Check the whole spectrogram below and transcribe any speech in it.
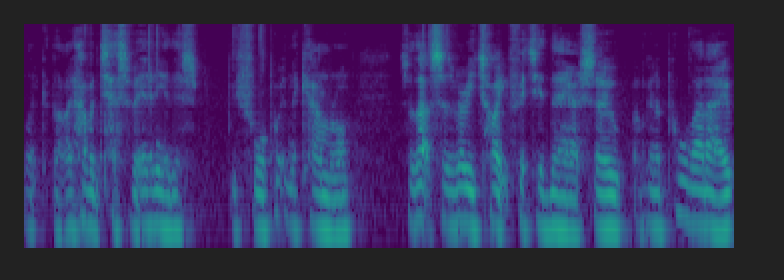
like that. I haven't test fitted any of this before putting the camera on. So that's a very tight fit in there. So I'm going to pull that out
